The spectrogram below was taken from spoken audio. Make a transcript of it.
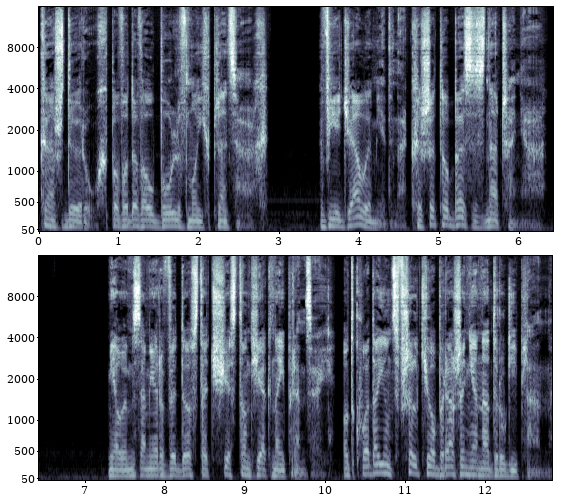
Każdy ruch powodował ból w moich plecach. Wiedziałem jednak, że to bez znaczenia. Miałem zamiar wydostać się stąd jak najprędzej, odkładając wszelkie obrażenia na drugi plan.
